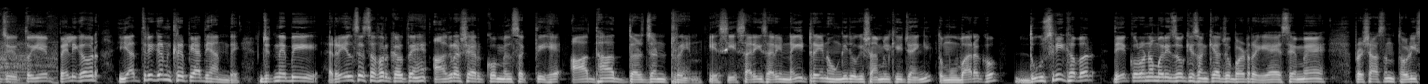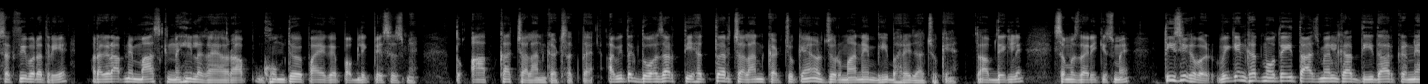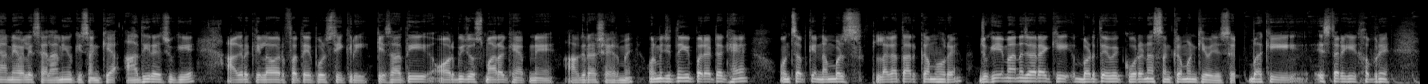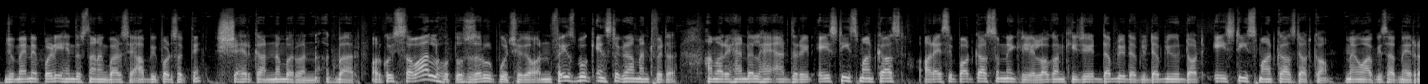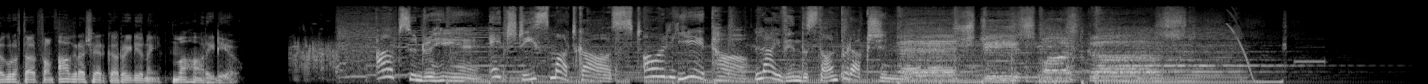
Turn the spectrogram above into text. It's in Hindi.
हाँ जी तो ये पहली खबर, यात्रीगण कृपया ध्यान दें। जितने भी रेल से सफ़र करते हैं, आगरा शहर को मिल सकती है आधा दर्जन ट्रेन। ये सारी सारी नई ट्रेन होंगी जो कि शामिल की जाएँगी। तो मुबारक हो। दूसरी खबर ये कोरोना मरीजों की संख्या जो बढ़ रही है, ऐसे में प्रशासन थोड़ी सख्ती बरत रही है। और अगर आपने मास्क नहीं लगाया और आप घूमते हुए पाए गए पब्लिक प्लेसेस में तो आपका चालान कट सकता है। अभी तक दो चालान कट चुके हैं और जुर्माने भी भरे जा चुके हैं। तो आप देख लें, समझदारी किसमें तीसरी खबर वीकेंड खत्म होते ही ताजमहल का दीदार करने आने वाले सैलानियों की संख्या आधी रह चुकी है। आगरा किला और फतेहपुर सीकरी के साथ ही और भी जो स्मारक हैं अपने आगरा शहर में, उनमें जितने भी पर्यटक हैं, उन सबके नंबर्स लगातार कम हो रहे हैं, जो कि ये माना जा रहा है कि बढ़ते हुए कोरोना संक्रमण की वजह से। बाकी इस तरह की खबरें जो मैंने पढ़ी हिंदुस्तान अखबार से, आप भी पढ़ सकते हैं। शहर का नंबर वन अखबार। और कोई सवाल हो तो ज़रूर पूछेगा। On Facebook Instagram and Twitter हमारे हैंडल है at the rate H T और ऐसे पॉडकास्ट सुनने के लिए लॉग ऑन कीजिए W W W dot H T मैं हूँ आपके साथ में रघु रफ्तार फ्रॉम आगरा शहर का रेडियो नहीं महा रेडियो आप सुन रहे हैं एच डी स्मार्ट कास्ट और ये था live Hindustan production smart Smartcast.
